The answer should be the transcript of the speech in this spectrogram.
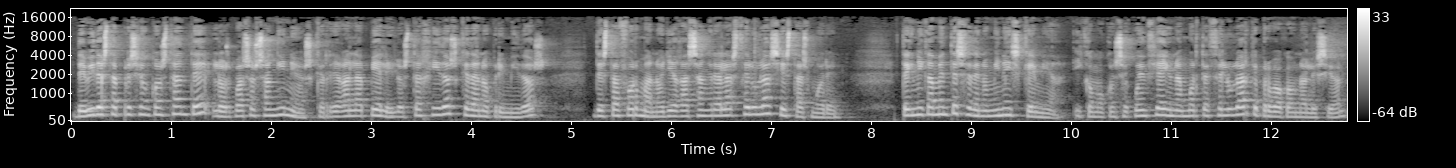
Debido a esta presión constante, los vasos sanguíneos que riegan la piel y los tejidos quedan oprimidos. De esta forma no llega sangre a las células y éstas mueren. Técnicamente se denomina isquemia y como consecuencia hay una muerte celular que provoca una lesión.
